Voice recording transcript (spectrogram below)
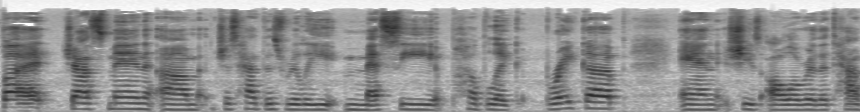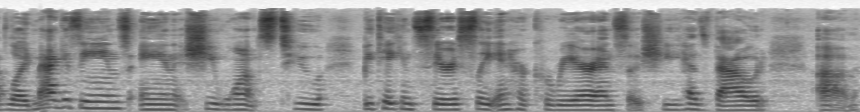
But Jasmine um, just had this really messy public breakup, and she's all over the tabloid magazines, and she wants to be taken seriously in her career, and so she has vowed um,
